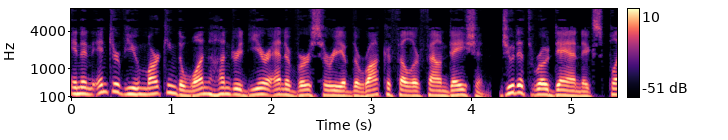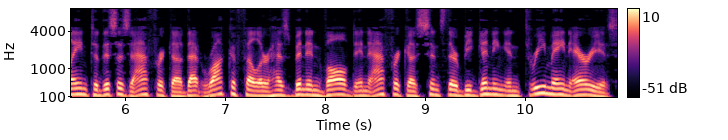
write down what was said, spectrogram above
In an interview marking the 100-year anniversary of the Rockefeller Foundation, Judith Rodin explained to This Is Africa that Rockefeller has been involved in Africa since their beginning in three main areas,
